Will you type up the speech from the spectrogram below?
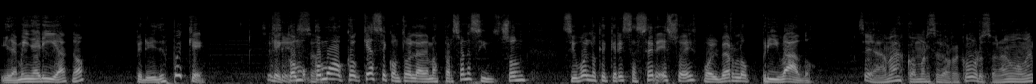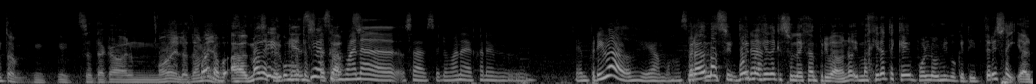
Y la minería, ¿no? Pero ¿y después qué? Sí, ¿Qué, sí, cómo- ¿Qué hace con todas las demás personas si son si vos lo que querés hacer eso es volverlo privado? Sí, además comerse los recursos. En algún momento se te acaba el modelo también. Bueno, además de Sí, que en algún que momento se se los acaba- van a, o sea, se los van a dejar en, en privados, digamos. o sea, Pero además, si vos imagínate que se lo dejan privado, ¿no? Imagínate que vos lo único que te interesa y a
